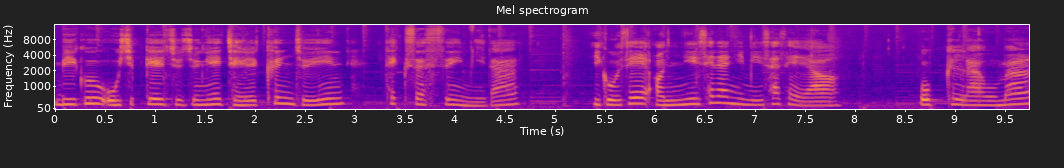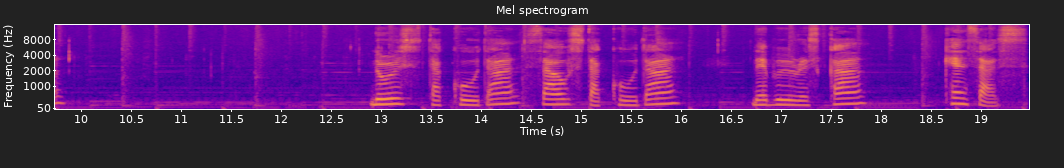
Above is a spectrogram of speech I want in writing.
미국 50개 주 중에 제일 큰 주인 텍사스입니다. 이곳에 언니 세나님이 사세요. 오클라호마, 노스 다코다, 사우스 다코다, 네브래스카, 캔사스.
